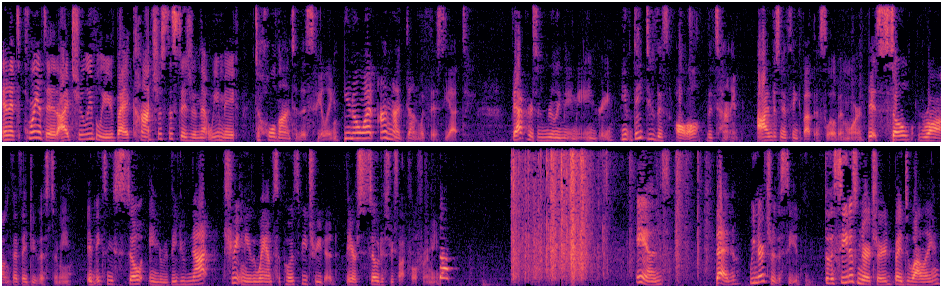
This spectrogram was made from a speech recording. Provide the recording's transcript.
and it's planted, I truly believe, by a conscious decision that we make to hold on to this feeling. You know what? I'm not done with this yet. That person really made me angry. You know, they do this all the time. I'm just going to think about this a little bit more. It's so wrong that they do this to me. It makes me so angry. They do not treat me the way I'm supposed to be treated. They are so disrespectful for me. And then we nurture the seed. So the seed is nurtured by dwelling,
